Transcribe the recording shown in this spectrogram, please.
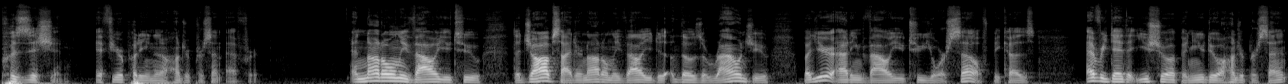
position if you're putting in 100% effort. And not only value to the job side or not only value to those around you, but you're adding value to yourself because every day that you show up and you do 100%,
